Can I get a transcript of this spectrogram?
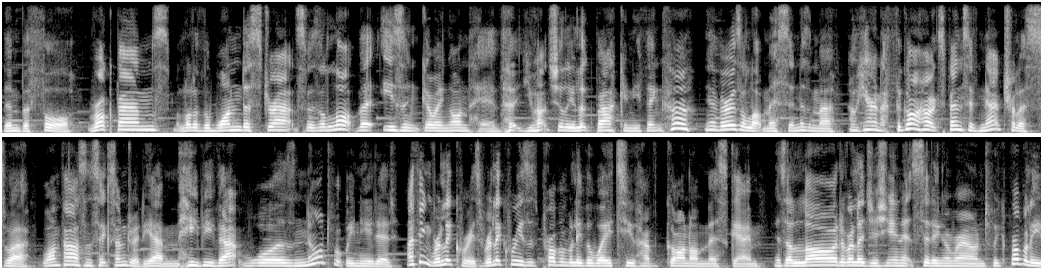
than before. Rock bands, a lot of the wonder strats, there's a lot that isn't going on here that you actually look back and you think, huh, yeah, there is a lot missing, isn't there? Oh yeah, and I forgot how expensive naturalists were. 1,600, yeah, maybe that was not what we needed. I think reliquaries. Reliquaries is probably the way to have gone on this game. There's a lot of religious units sitting around. We could probably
